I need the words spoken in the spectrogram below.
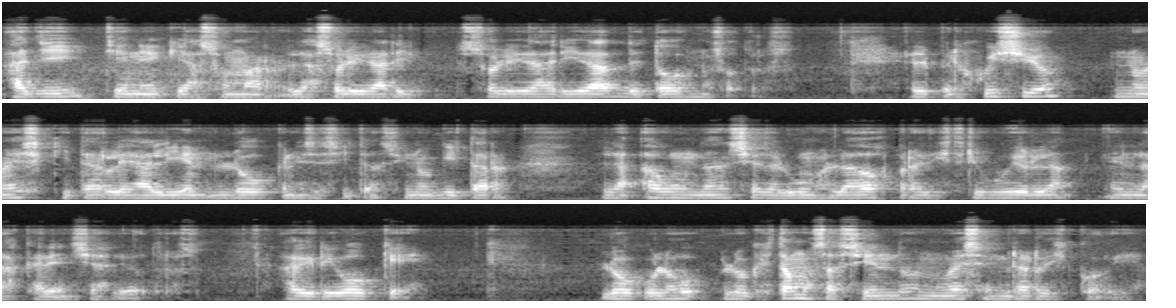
Allí tiene que asomar la solidaridad de todos nosotros. El perjuicio no es quitarle a alguien lo que necesita, sino quitar la abundancia de algunos lados para distribuirla en las carencias de otros. Agregó que lo, que estamos haciendo no es sembrar discordia,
